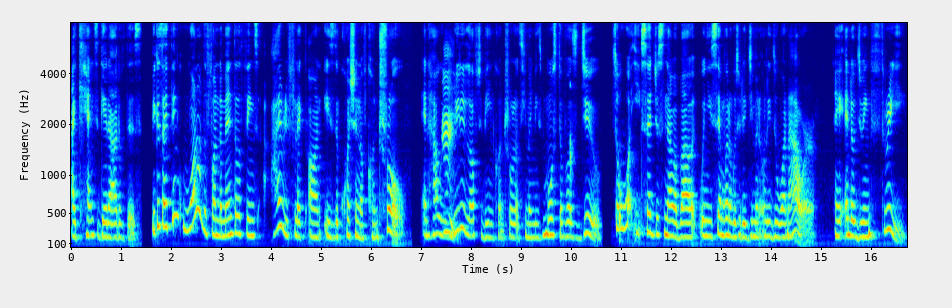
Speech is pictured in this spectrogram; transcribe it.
I can't get out of this? Because I think one of the fundamental things I reflect on is the question of control and how we mm. really love to be in control as human beings. Most of us do. So, what you said just now about when you say, I'm going to go to the gym and only do one hour, and you end up doing three,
